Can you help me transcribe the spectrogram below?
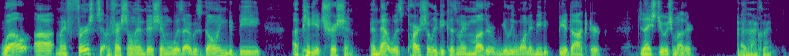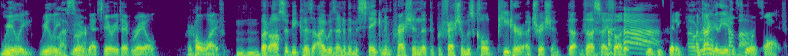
Well, uh, my first professional ambition was I was going to be a pediatrician. And that was partially because my mother really wanted me to be a doctor, a nice Jewish mother. Exactly. Really, really Bless rode her. that stereotype rail her whole life. Mm-hmm. But also because I was under the mistaken impression that the profession was called Peter attrition. Th- thus, I thought it would be fitting. I'm right, talking about the age of four on. or five.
